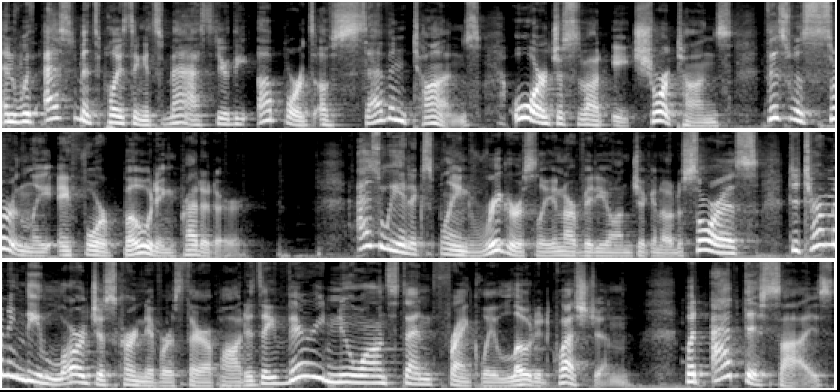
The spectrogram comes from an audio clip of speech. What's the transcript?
And with estimates placing its mass near the upwards of 7 tons, or just about 8 short tons, this was certainly a foreboding predator. As we had explained rigorously in our video on Giganotosaurus, determining the largest carnivorous theropod is a very nuanced and frankly loaded question. But at this size,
